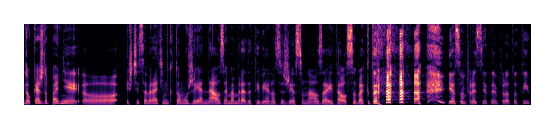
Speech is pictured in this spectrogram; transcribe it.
No každopádne uh, ešte sa vrátim k tomu, že ja naozaj mám rada tie Vianoce, že ja som naozaj tá osoba, ktorá... ja som presne ten prototyp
